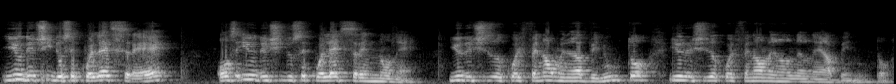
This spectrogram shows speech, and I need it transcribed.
io decido se quell'essere è o se io decido se quell'essere non è io ho deciso che quel fenomeno è avvenuto, io ho deciso che quel fenomeno non è avvenuto.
